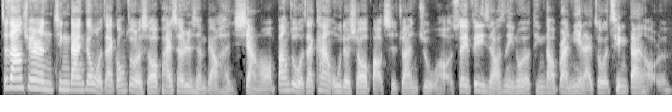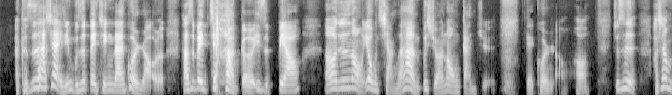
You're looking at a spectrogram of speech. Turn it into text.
这张确认清单跟我在工作的时候拍摄日程表很像哦，帮助我在看屋的时候保持专注哦。所以菲利斯老师，你如果有听到，不然你也来做个清单好了啊。可是他现在已经不是被清单困扰了，他是被价格一直飙。然后就是那种用抢的，他很不喜欢那种感觉给困扰，哈，就是好像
